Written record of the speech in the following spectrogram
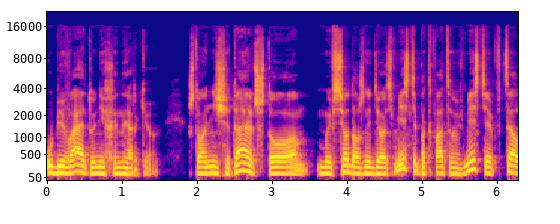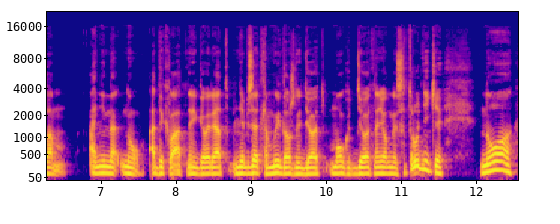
убивает у них энергию что они считают, что мы все должны делать вместе, подхватываем вместе. В целом они ну, адекватные, говорят, не обязательно мы должны делать, могут делать наемные сотрудники, но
